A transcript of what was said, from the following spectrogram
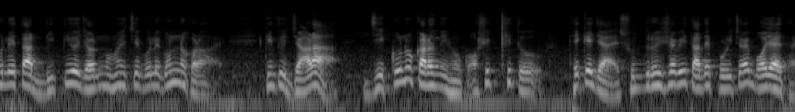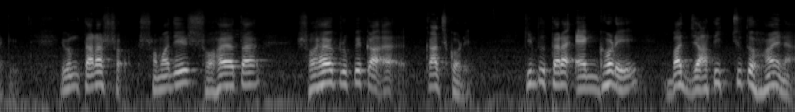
হলে তার দ্বিতীয় জন্ম হয়েছে বলে গণ্য করা হয়। কিন্তু যারা যে কোনো কারণে হোক অশিক্ষিত থেকে যায়, শূদ্র হিসাবেই তাদের পরিচয় বজায় থাকে এবং তারা সমাজের সহায়তা, সহায়ক রূপে কাজ করে। কিন্তু তারা একঘরে বা জাতিচ্যুত হয় না।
